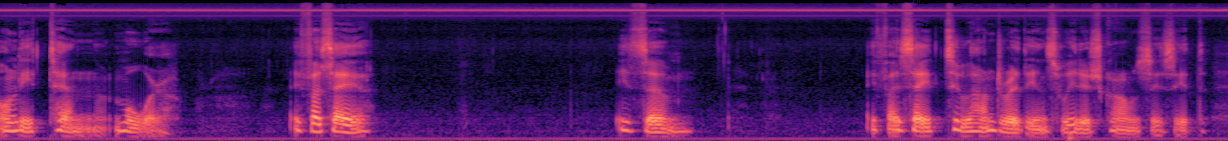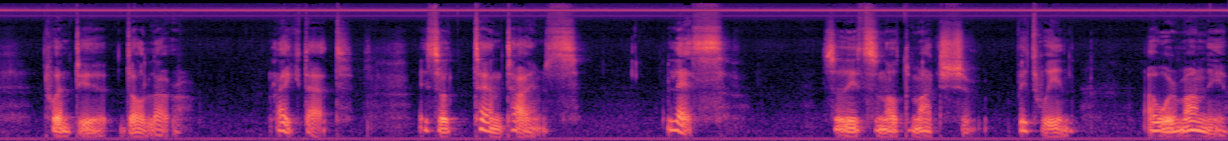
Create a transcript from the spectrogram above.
only 10 more if i say it's um, if i say 200 in swedish crowns is it 20 dollar like that. It's 10 times less. So it's not much between our money.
